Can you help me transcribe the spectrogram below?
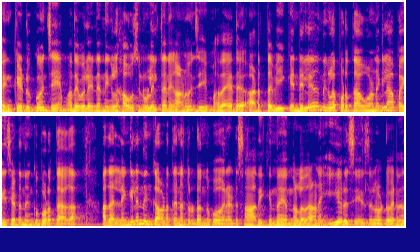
നിങ്ങൾക്ക് എടുക്കുകയും ചെയ്യും. അതേപോലെ തന്നെ നിങ്ങൾ ഹൗസിനുള്ളിൽ തന്നെ കാണുകയും ചെയ്യും. അതായത് അടുത്ത വീക്കെൻഡിൽ നിങ്ങൾ പുറത്താകുവാണെങ്കിൽ ആ പൈസയായിട്ട് നിങ്ങൾക്ക് പുറത്താകാം. അതല്ലെങ്കിൽ നിങ്ങൾക്ക് അവിടെ തന്നെ തുടർന്ന് പോകാനായിട്ട് സാധിക്കുന്നു എന്നുള്ളതാണ് ഈ ഒരു സീസണിലോട്ട് വരുന്ന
